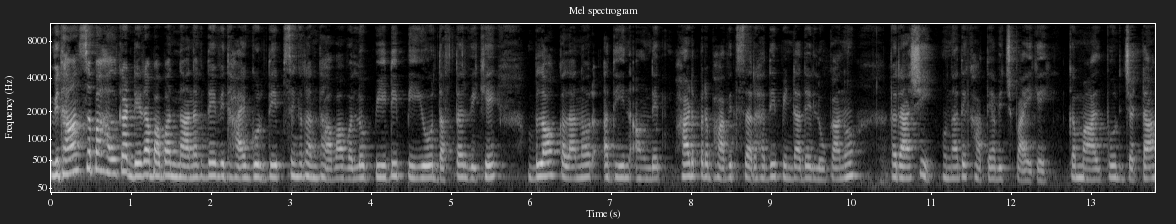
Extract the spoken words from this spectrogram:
ਵਿਧਾਨ ਸਭਾ ਹਲਕਾ ਡੇਰਾ ਬਾਬਾ ਨਾਨਕ ਦੇ ਵਿਧਾਇਕ ਗੁਰਦੀਪ ਸਿੰਘ ਰੰਧਾਵਾ ਵੱਲੋਂ BDPO ਦਫ਼ਤਰ ਵਿਖੇ ਬਲਾਕ ਕਲਾਨੌਰ ਅਧੀਨ ਆਉਂਦੇ ਹੜ੍ਹ ਪ੍ਰਭਾਵਿਤ ਸਰਹੱਦੀ ਪਿੰਡਾਂ ਦੇ ਲੋਕਾਂ ਨੂੰ ਰਾਸ਼ੀ ਉਹਨਾਂ ਦੇ ਖਾਤਿਆਂ ਵਿੱਚ ਪਾਈ ਗਈ। ਕਮਾਲਪੁਰ, ਜੱਟਾ,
